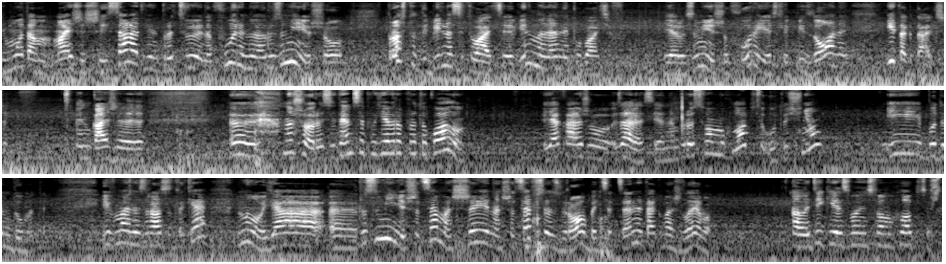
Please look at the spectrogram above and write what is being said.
Йому там майже 60, він працює на фурі. Ну я розумію, що просто дебільна ситуація. Він мене не побачив. Я розумію, що фури є сліпі зони і так далі. Він каже: «Е, ну що, розійдемося по європротоколу. Я кажу, зараз я наберу своєму хлопцю, уточню і будемо думати. І в мене зразу таке: ну я е, розумію, що це машина, що це все зробиться, це не так важливо. Але тільки я дзвоню своєму хлопцю,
